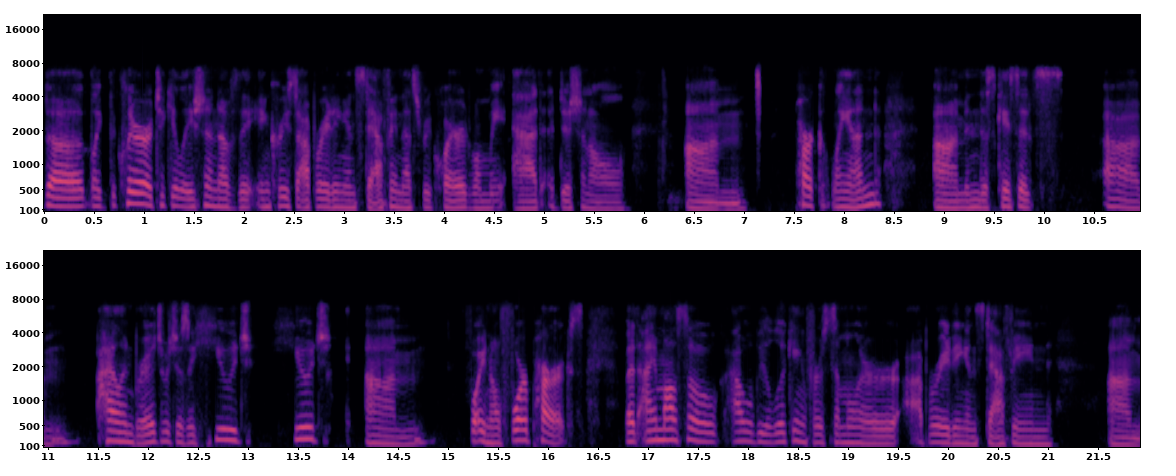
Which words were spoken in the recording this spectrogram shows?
the like the clear articulation of the increased operating and staffing that's required when we add additional um, park land. Um, in this case, it's um, Highland Bridge, which is a huge, huge, um, you know, four parks. But I'm also I will be looking for similar operating and staffing um,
